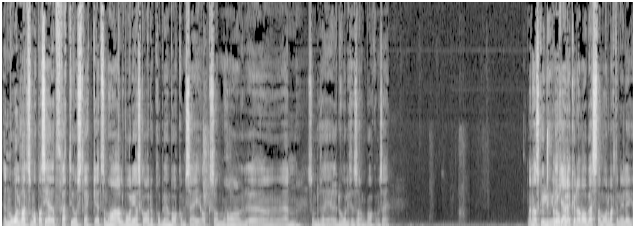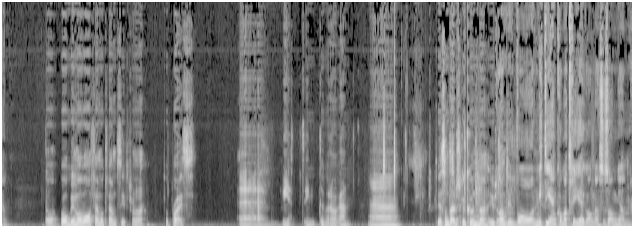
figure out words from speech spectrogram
en målvakt som har passerat 30-årsstrecket som har allvarliga skadeproblem bakom sig och som har eh, en, som du säger, dålig säsong bakom sig. Men han skulle ju lika gärna kunna vara bästa målvakten i ligan. Ja, Robin, vad var 5 mot 5 siffrorna på Price? Eh, vet inte på rak eh. Det är sånt där du ska kunna utan De var 91,3 gångna säsongen.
